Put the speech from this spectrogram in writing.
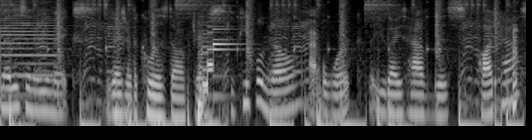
Medicine Remix. You guys are the coolest doctors. Do people know at work that you guys have this podcast?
